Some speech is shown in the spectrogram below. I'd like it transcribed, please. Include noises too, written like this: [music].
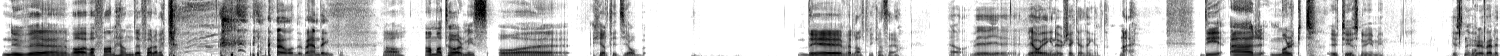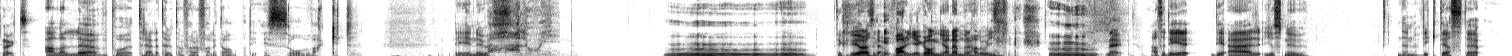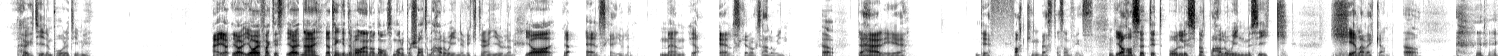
nu, eh, vad, vad fan hände förra veckan? [laughs] ja du, vad hände inte? Ja, amatörmiss och eh, heltidsjobb. Det är väl allt vi kan säga. Ja, vi, vi har ju ingen ursäkt helt enkelt. Nej. Det är mörkt ute just nu Jimmy. Just nu Och- är det väldigt mörkt. Alla löv på trädet här utanför har fallit av och det är så vackert. Det är nu halloween. [laughs] Tänker du göra sådär varje gång jag nämner halloween? [laughs] Nej. Alltså det, det är just nu den viktigaste högtiden på året Jimmy. Nej, jag, jag, jag är faktiskt, jag, nej, jag tänker inte vara en av dem som håller på och tjatar om att halloween är viktigare än julen. Jag, jag älskar julen. Men jag älskar också halloween. Ja. Det här är det fucking bästa som finns. Jag har suttit och lyssnat på halloween-musik hela veckan. Ja.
